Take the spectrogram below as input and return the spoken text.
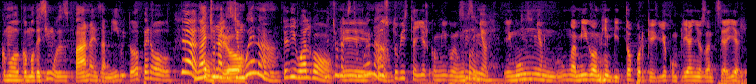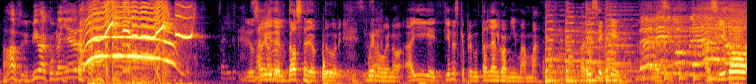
como, como decimos, es pana, es amigo y todo, pero Ya no ha hecho una gestión buena. Te digo algo. Ha hecho una gestión eh, buena. Estuviste ayer conmigo en Sí, un, señor. En un, un amigo me invitó porque yo cumplí años antes de ayer. Ah, pues, viva el cumpleañero. Yo soy del 12 de octubre. Bueno, bueno, ahí eh, tienes que preguntarle algo a mi mamá. Parece que ha, ha sido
